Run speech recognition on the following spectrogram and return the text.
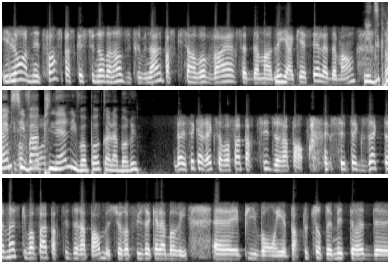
Ils l'ont amené de force parce que c'est une ordonnance du tribunal, parce qu'il s'en va vers cette demande-là. Il a acquiescé à la demande. Mais il dit que même s'il va, à Pinel, il va pas collaborer. Ben, c'est correct, ça va faire partie du rapport. c'est exactement ce qui va faire partie du rapport. Monsieur refuse de collaborer. Euh, et puis, bon, a par toutes sortes de méthodes. Euh,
